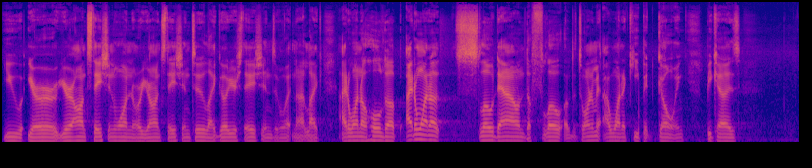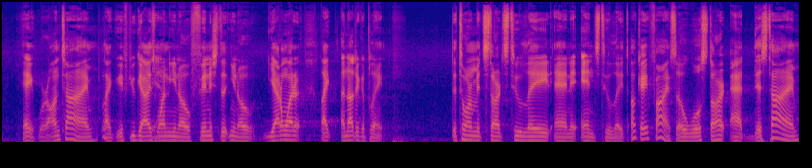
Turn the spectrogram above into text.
you you're you're on station one or you're on station two like go to your stations and whatnot like i don't want to hold up i don't want to slow down the flow of the tournament i want to keep it going because hey, we're on time. Like if you guys Yeah. want to, you know, finish the, you know, yeah, I don't want to. Like another complaint, the tournament starts too late and it ends too late. Okay, fine. So we'll start at this time.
